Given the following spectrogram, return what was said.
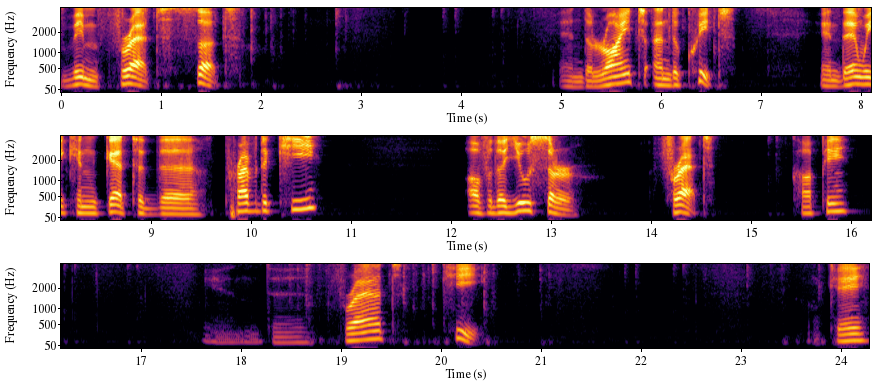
Vim fret cert. And the write and quit. And then we can get the private key of the user fret. Copy. And uh, fret key. okay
